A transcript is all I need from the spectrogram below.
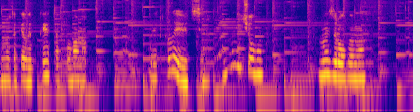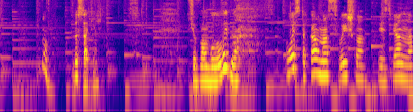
Воно таке липке, так погано відклеюється. Ну нічого. Ми зробимо. Ну, достатньо. Щоб вам було видно. Ось така у нас вийшла різдвяна,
